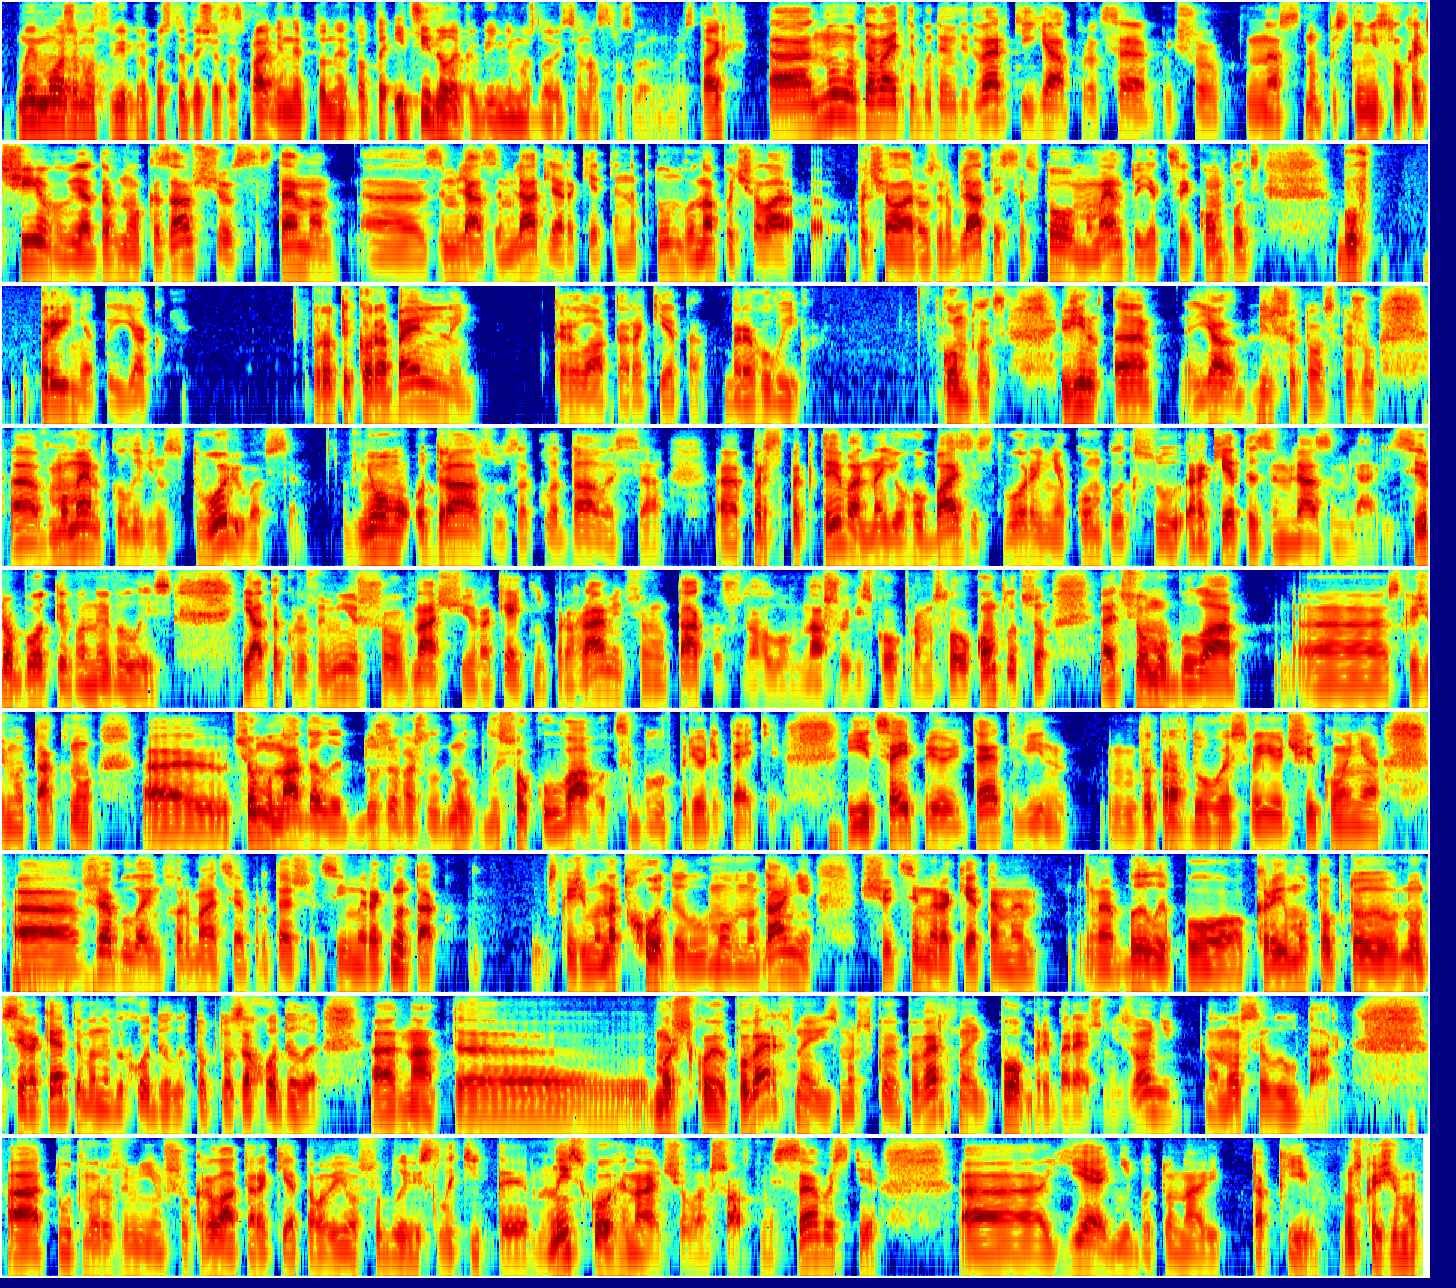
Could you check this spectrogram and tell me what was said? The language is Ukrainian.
ми можемо собі припустити, що це справді Нептуни. Тобто і ці далекобійні можливості у нас розвинулись, так Е, ну давайте будемо відверті. Я про це, якщо у нас ну постійні слухачі, я давно казав, що система е, Земля Земля для ракети Нептун вона почала е, почала розроблятися з того моменту, як цей комплекс був прийнятий як протикорабельний крилата ракета береговий. Комплекс він е, я більше того скажу е, в момент, коли він створювався, в нього одразу закладалася е, перспектива на його базі створення комплексу ракети Земля-Земля, і ці роботи вони велись. Я так розумію, що в нашій ракетній програмі цьому також загалом нашого військово-промислового комплексу е, цьому була. Е, Скажімо так, ну е, цьому надали дуже важливу ну, високу увагу. Це було в пріоритеті, і цей пріоритет він виправдовує свої очікування. Е, Вже була інформація про те, що цими ну так скажімо, надходили умовно дані, що цими ракетами били по Криму. Тобто, ну ці ракети вони виходили, тобто заходили е, над е, морською поверхнею і з морською поверхнею по прибережній зоні наносили удари. Е, Тут ми розуміємо, що крилата ракета її особливість летіти низько, огинаючи ландшафт місцевості. Е, Є нібито навіть такі, ну скажімо,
